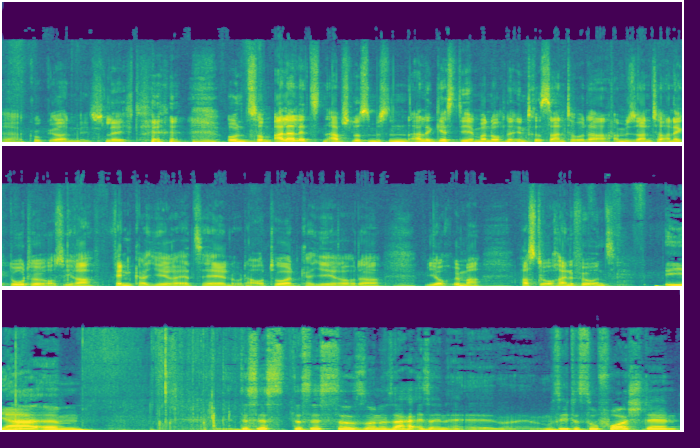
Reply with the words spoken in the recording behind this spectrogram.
Ja, guck an, nicht schlecht. Und zum allerletzten Abschluss müssen alle Gäste hier immer noch eine interessante oder amüsante Anekdote aus ihrer Fankarriere erzählen oder Autorenkarriere oder wie auch immer. Hast du auch eine für uns? Ja, ähm, das ist, das ist so, so eine Sache, also äh, muss ich das so vorstellen,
